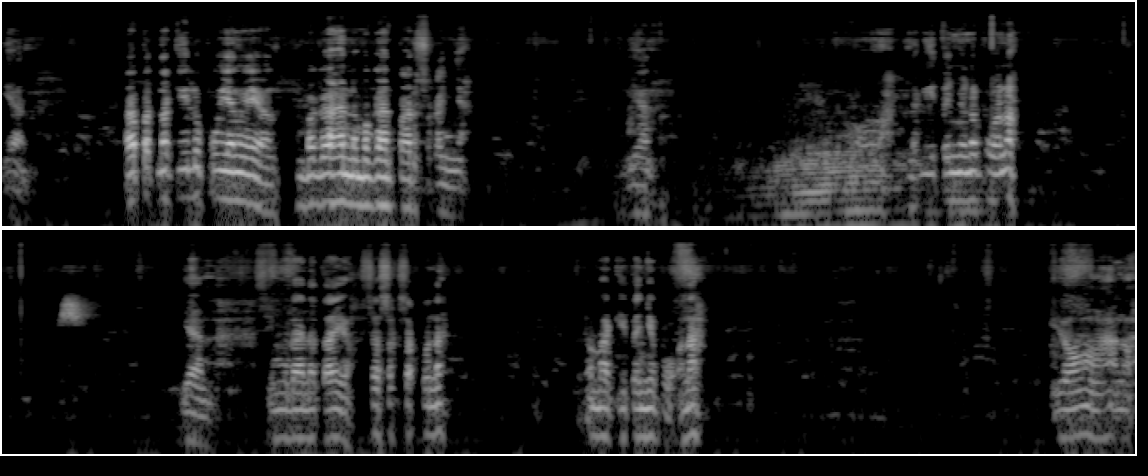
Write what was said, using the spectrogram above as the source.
Yan. Apat na kilo po yan ngayon. Magahan na magahan para sa kanya. Yan. Oh, nakita nyo na po ano. Yan. Simula na tayo. Sasaksak ko na. Para makita nyo po. Ano? Yung ano.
